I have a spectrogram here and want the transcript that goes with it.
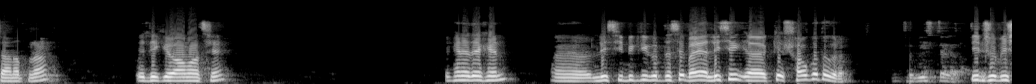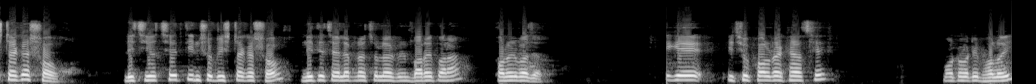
চান আপনারা এদিকেও আম আছে। এখানে দেখেন আহ, লিচি বিক্রি করতেছে। ভাইয়া লিচি শ কত করে? তিনশো বিশ টাকা। শ লিচি হচ্ছে তিনশো বিশ টাকা শ নিতে চাইলে আপনারা চলে আসবেন বারোইপাড়া ফলের বাজার। এদিকে কিছু ফল রাখা আছে। মোটামুটি ভালোই।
